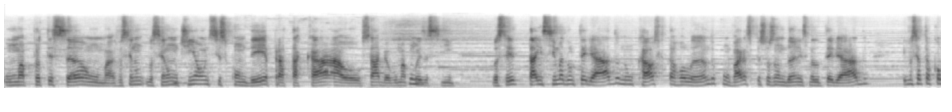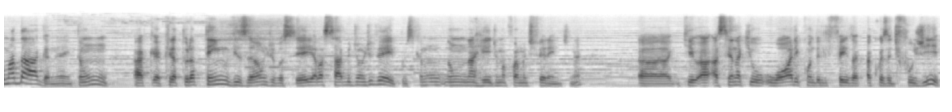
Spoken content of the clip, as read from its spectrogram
uma proteção, uma, você, não, você não tinha onde se esconder para atacar ou sabe alguma Sim. coisa assim. Você está em cima de um telhado, num caos que está rolando, com várias pessoas andando em cima do telhado, e você tocou uma adaga, né? Então a, a criatura tem visão de você e ela sabe de onde veio. Por isso que eu não, não narrei de uma forma diferente, né? Ah, que a, a cena que o, o Ori, quando ele fez a, a coisa de fugir,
